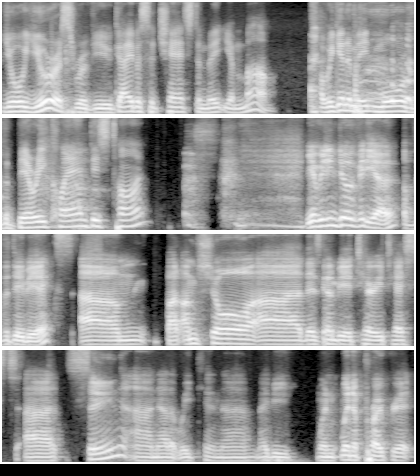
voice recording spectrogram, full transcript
Your Urus review gave us a chance to meet your mum. Are we going to meet more of the Berry clan this time? Yeah, we didn't do a video of the DBX, um, but I'm sure uh, there's going to be a Terry test uh, soon. Uh, now that we can uh, maybe, when when appropriate,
